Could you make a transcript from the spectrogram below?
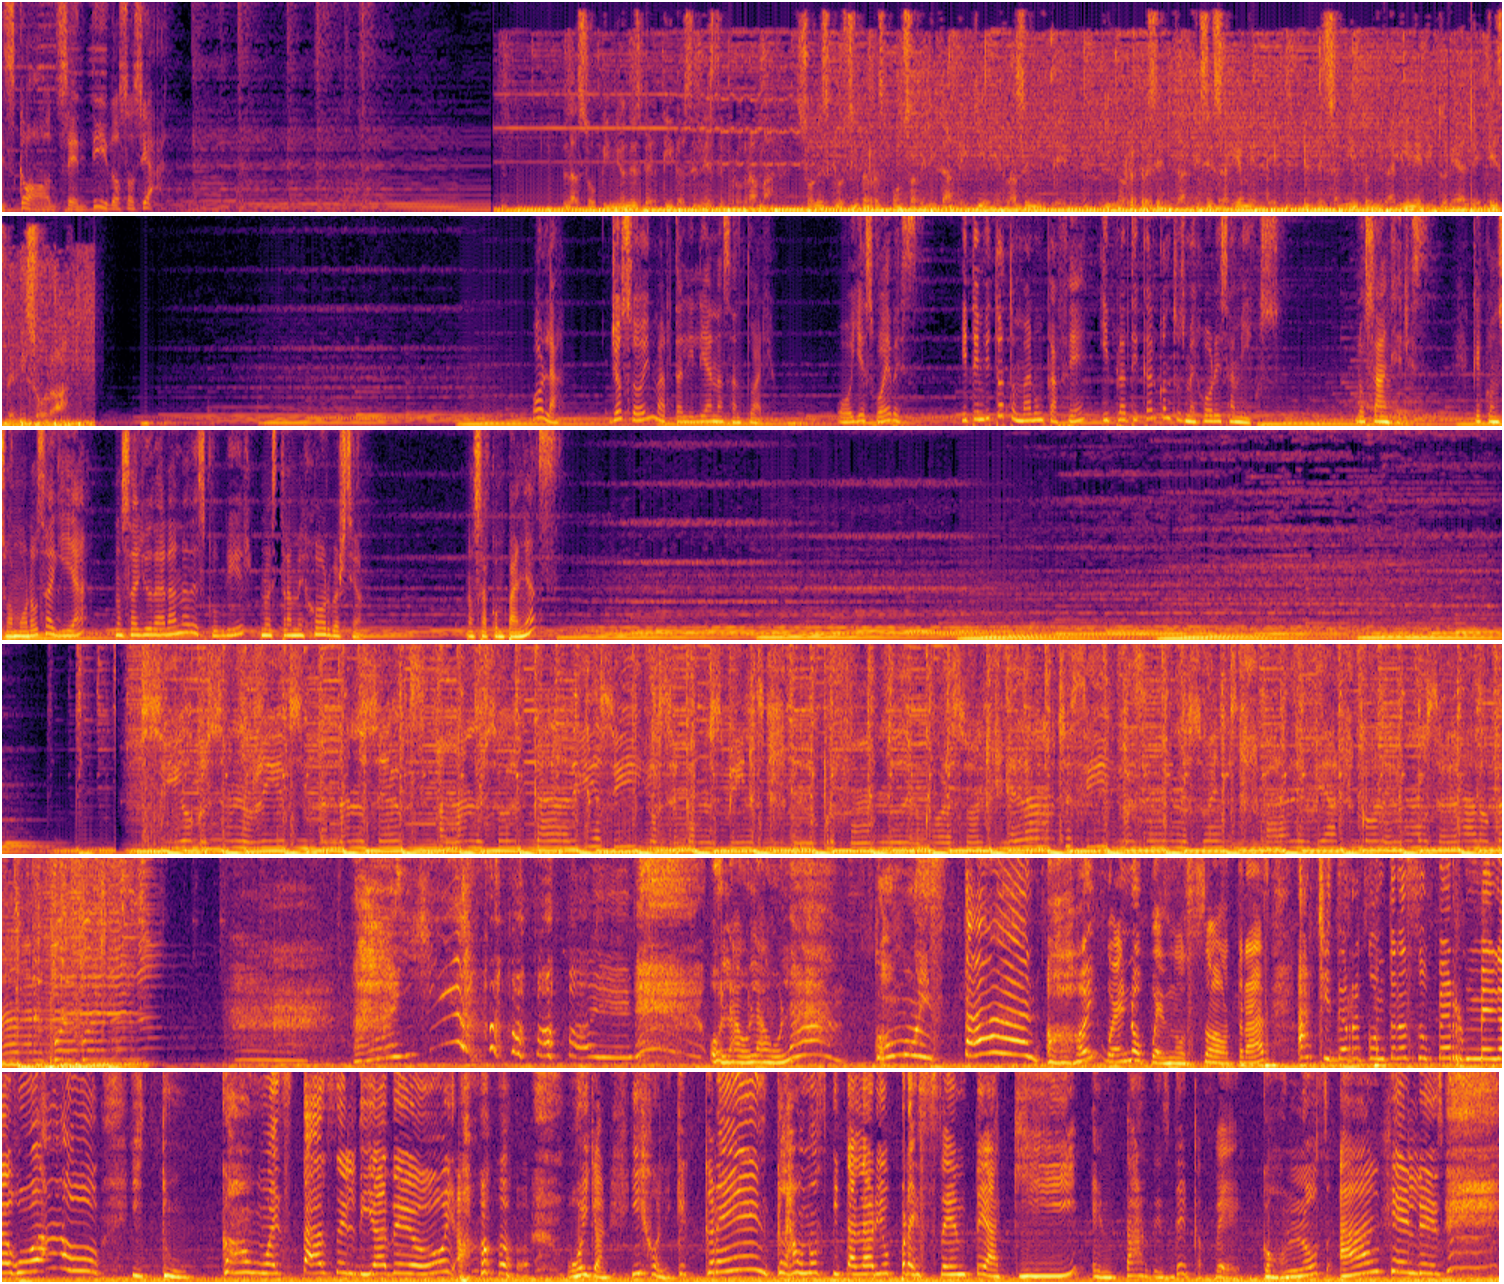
Con sentido social. Las opiniones vertidas en este programa son exclusiva responsabilidad de quienes las emiten y no representan necesariamente el pensamiento ni la línea editorial de esta emisora. Hola, yo soy Marta Liliana Santuario. Hoy es jueves y te invito a tomar un café y platicar con tus mejores amigos, los ángeles, que con su amorosa guía nos ayudarán a descubrir nuestra mejor versión. ¿Nos acompañas? Nosotras, archi de recontra super mega guau. ¿Y tú? ¿Cómo estás el día de hoy? Oigan, híjole, ¿qué creen? Clown hospitalario presente aquí en Tardes de Café con Los Ángeles.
